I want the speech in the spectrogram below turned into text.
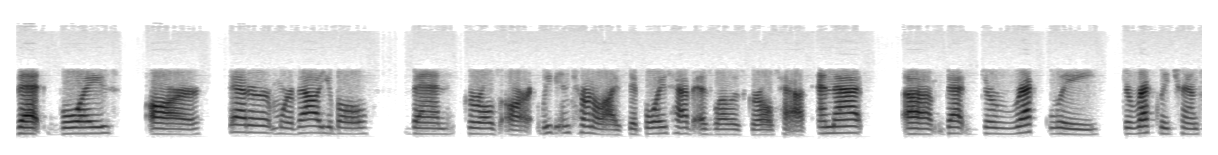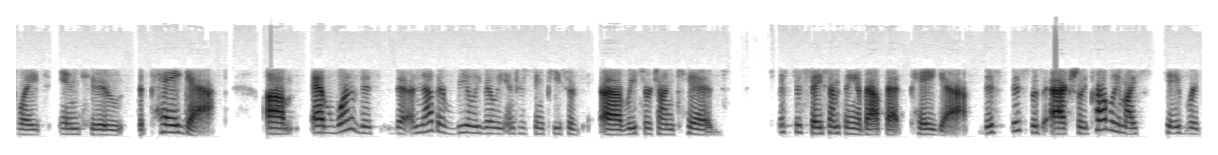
that boys are better, more valuable than girls are. We've internalized that boys have as well as girls have, and that uh, that directly directly translates into the pay gap. Um, and one of this, the, another really really interesting piece of uh, research on kids, just to say something about that pay gap. This this was actually probably my favorite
